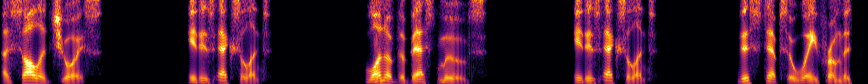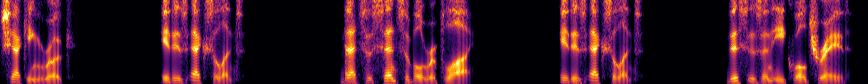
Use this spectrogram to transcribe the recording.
A solid choice. It is excellent. One of the best moves. It is excellent. This steps away from the checking rook. It is excellent. That's a sensible reply. It is excellent. This is an equal trade.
